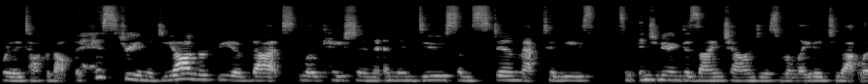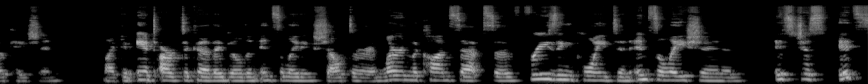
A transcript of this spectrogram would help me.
where they talk about the history and the geography of that location and then do some STEM activities some engineering design challenges related to that location. Like in Antarctica, they build an insulating shelter and learn the concepts of freezing point and insulation. And it's just, it's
